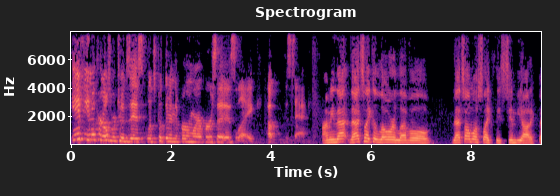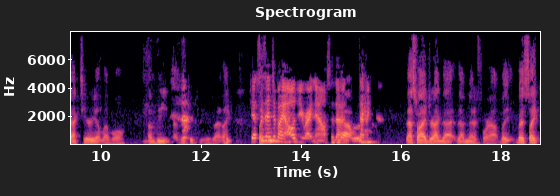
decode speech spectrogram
if unikernels were to exist, let's put them in the firmware versus like up the stack. I mean that that's like a lower level. That's almost like the symbiotic bacteria level of the of the computer, right? Like Jess Like is into biology right now, so that, Yeah, that makes that's why I dragged that that metaphor out. But but it's like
